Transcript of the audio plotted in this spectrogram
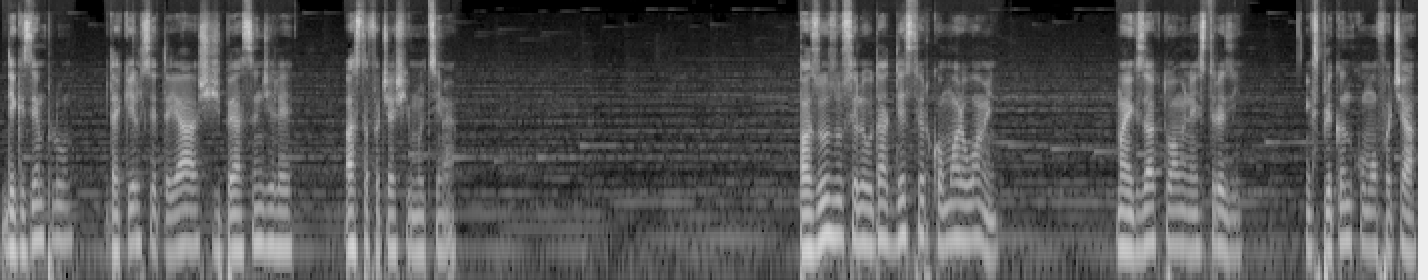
De exemplu, dacă el se tăia și își bea sângele, asta făcea și mulțimea. Pazuzu se lăuda deseori că omoară oameni, mai exact oameni ai străzii, explicând cum o făcea,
